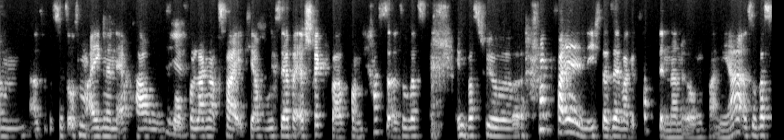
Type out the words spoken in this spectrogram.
ähm, also das ist jetzt aus einem eigenen Erfahrung vor, ja. vor langer Zeit, ja, wo ich selber erschreckt war von krass, also was, in was für Fallen ich da selber getappt bin dann irgendwann, ja. Also was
